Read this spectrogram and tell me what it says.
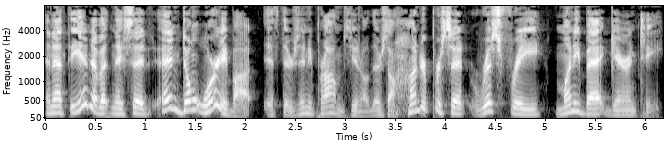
and at the end of it, and they said, and don't worry about if there's any problems, you know, there's a hundred percent risk free money back guarantee.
